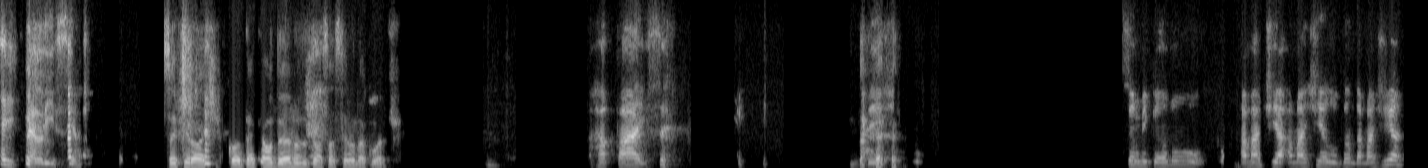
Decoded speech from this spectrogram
Ei, delícia. Sephiroth, quanto é que é o dano do teu assassino da corte? Rapaz. Deixa. Se eu não me engano, a magia, a magia, o dano da magia?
